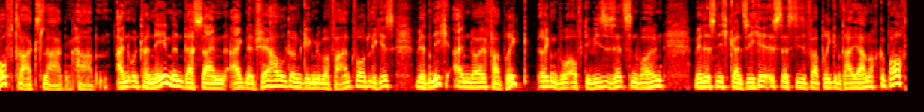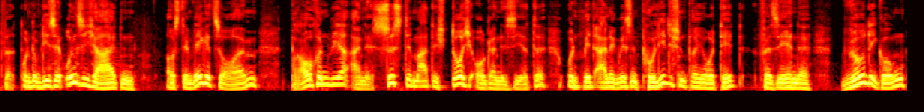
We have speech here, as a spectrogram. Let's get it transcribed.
Auftragslagen haben. Ein Unternehmen, das seinen eigenen Shareholdern gegenüber verantwortlich ist, wird nicht eine neue Fabrik irgendwo auf die Wiese setzen wollen, wenn es nicht ganz sicher ist, dass diese Fabrik in drei Jahren noch gebraucht wird. Und um diese Unsicherheiten aus dem Wege zu räumen, brauchen wir eine systematisch durchorganisierte und mit einer gewissen politischen Priorität versehene Würdigung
